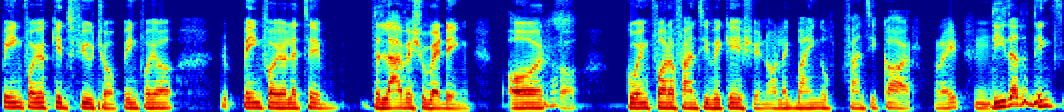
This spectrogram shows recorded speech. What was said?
paying for your kids' future, paying for your paying for your let's say the lavish wedding or uh, going for a fancy vacation or like buying a fancy car, right? Hmm. These are the things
